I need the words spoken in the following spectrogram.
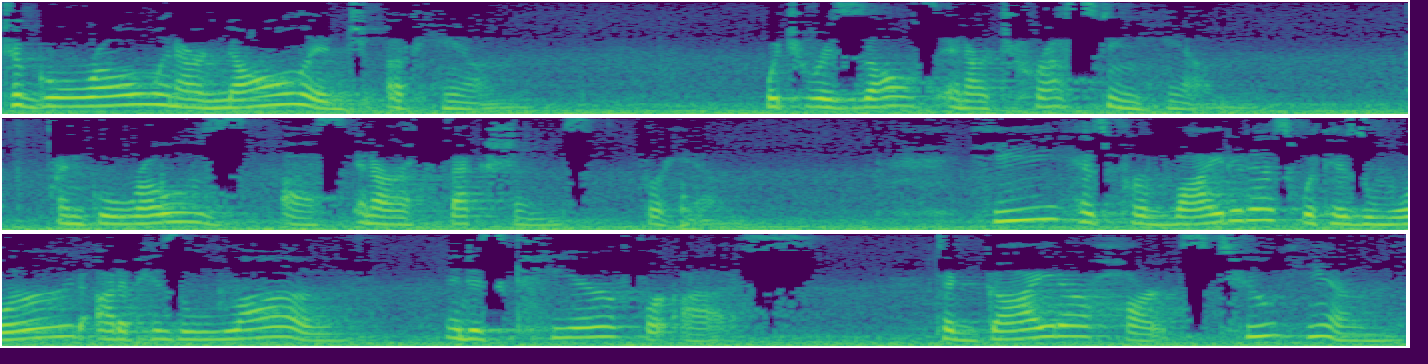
to grow in our knowledge of Him. which results in our trusting Him and grows us in our affections for Him. He has provided us with His Word out of His love and His care for us to guide our hearts to Him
